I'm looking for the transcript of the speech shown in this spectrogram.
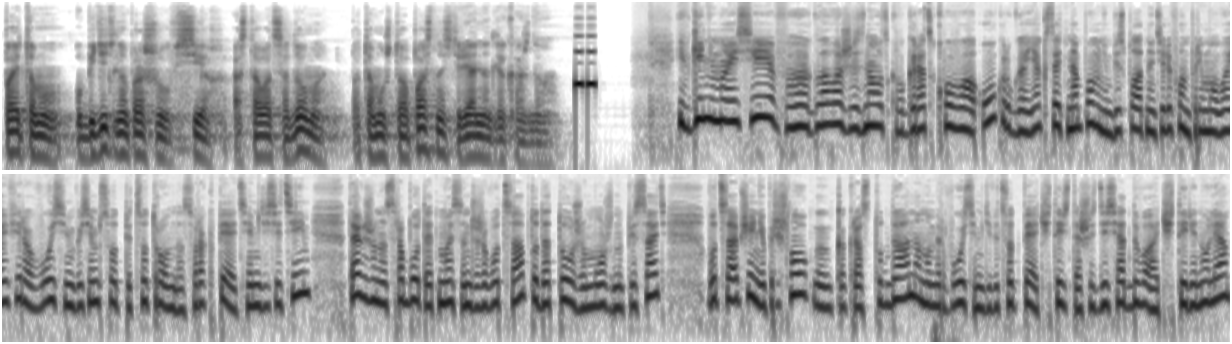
Поэтому убедительно прошу всех оставаться дома, потому что опасность реальна для каждого. Евгений Моисеев, э, глава Железноводского городского округа. Я, кстати, напомню, бесплатный телефон прямого эфира 8 800 500 ровно 45 77. Также у нас работает мессенджер WhatsApp, туда тоже можно писать. Вот сообщение пришло э, как раз туда, на номер 8 905 462 400.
